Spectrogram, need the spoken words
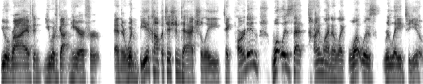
you arrived and you would have gotten here for and there wouldn't be a competition to actually take part in? What was that timeline and like what was relayed to you?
